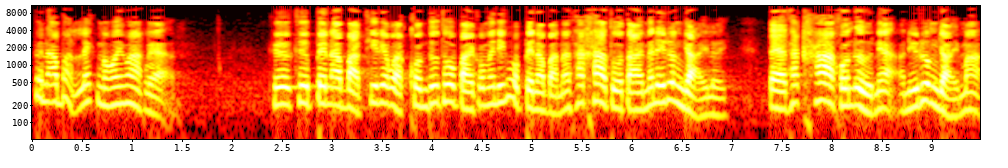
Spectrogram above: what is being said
เป็นอบัตเล็กน้อยมากเลยอะคือคือเป็นอาบัติที่เรียกว่าคนทั่วๆไปก็ไม่ได้ว่าเป็นอาบัตินะ ถ้าฆ่าตัวตายไม่ได้เรื่องใหญ่เลย แต่ถ้าฆ่าคนอื่นเนี่ย อันนี้เรื่องใหญ่มาก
